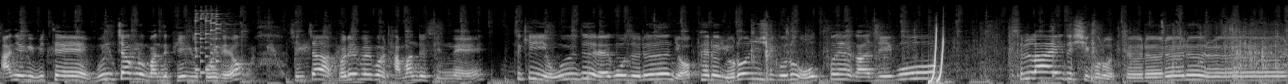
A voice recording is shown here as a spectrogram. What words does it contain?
아니 여기 밑에 문짝으로 만든 비행기 보이세요? 와, 진짜 별의별 걸 다 만들 수 있네. 특히 올드 레고들은 옆에를 이런 식으로 오픈해 가지고 슬라이드 식으로 뚜르르르르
